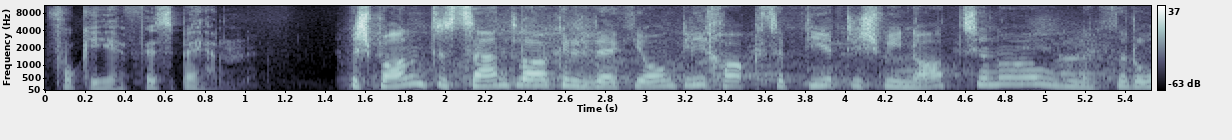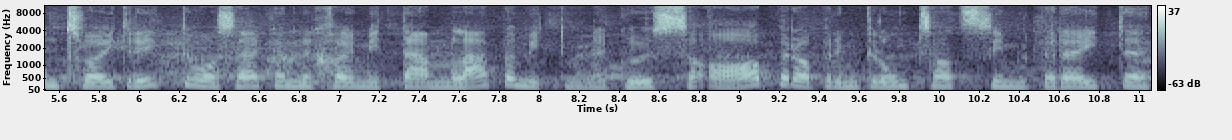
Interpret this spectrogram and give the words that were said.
von GFS Bern. Spannend, dass das Endlager in der Region gleich akzeptiert ist wie national. Mit rund zwei Drittel, die sagen, wir können mit dem leben, mit einem gewissen Aber. Aber im Grundsatz sind wir bereit,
